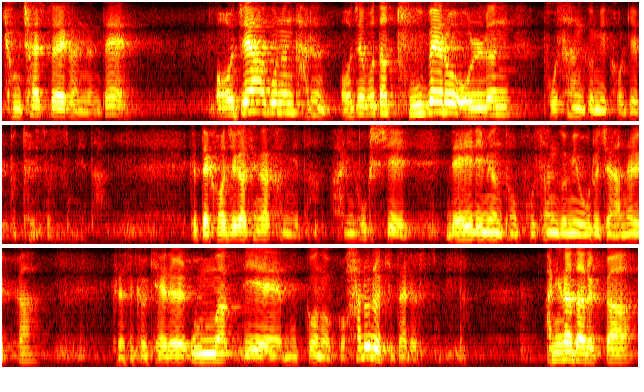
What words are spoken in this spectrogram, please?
경찰서에 갔는데 어제하고는 다른 어제보다 두 배로 오른 보상금이 거기에 붙어 있었습니다. 그때 거지가 생각합니다. 아니 혹시 내일이면 더 보상금이 오르지 않을까? 그래서 그 개를 움막 뒤에 묶어놓고 하루를 기다렸습니다. 아니나 다를까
